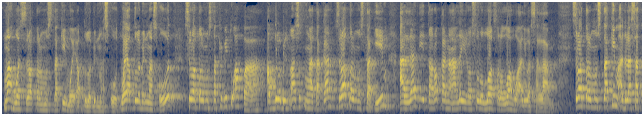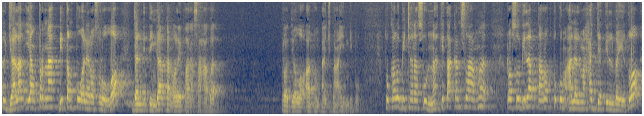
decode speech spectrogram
Mahwa siratal mustaqim Wahai Abdullah bin Mas'ud Wahai Abdullah bin Mas'ud Siratal mustaqim itu apa? Abdullah bin Mas'ud mengatakan Siratal mustaqim Alladhi tarokana alaihi Rasulullah Sallallahu alaihi wasallam Siratal mustaqim adalah satu jalan Yang pernah ditempuh oleh Rasulullah Dan ditinggalkan oleh para sahabat radhiyallahu anhum ajma'in ibu Tuh kalau bicara sunnah kita akan selamat. Rasul bilang tarok tukum alal mahajjatil baydo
